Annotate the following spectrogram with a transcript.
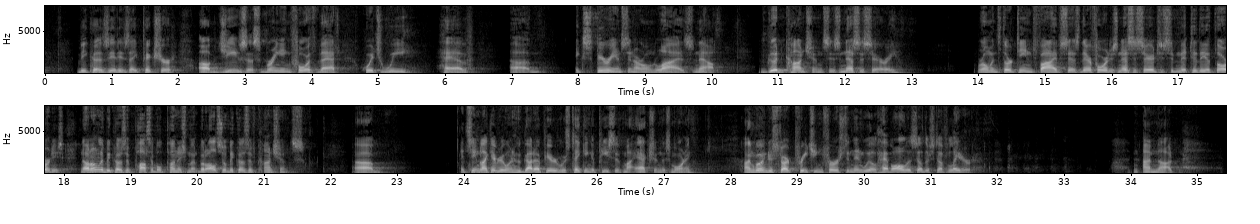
because it is a picture of Jesus bringing forth that which we have um, experienced in our own lives. Now, good conscience is necessary. Romans 13, 5 says, Therefore, it is necessary to submit to the authorities, not only because of possible punishment, but also because of conscience. Um, it seemed like everyone who got up here was taking a piece of my action this morning. I'm going to start preaching first, and then we'll have all this other stuff later. I'm not.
